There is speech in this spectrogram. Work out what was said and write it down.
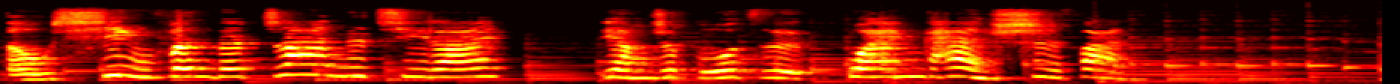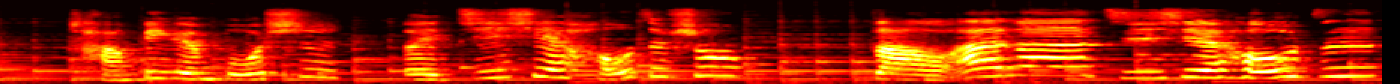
都兴奋地站了起来，仰着脖子观看示范。长臂猿博士。对机械猴子说：“早安啊，机械猴子！”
